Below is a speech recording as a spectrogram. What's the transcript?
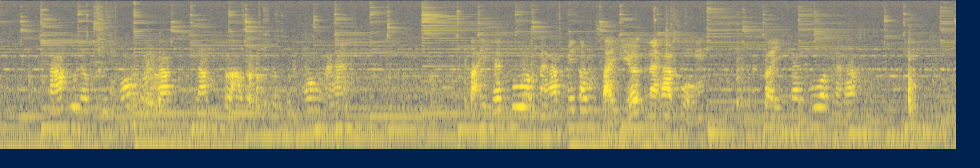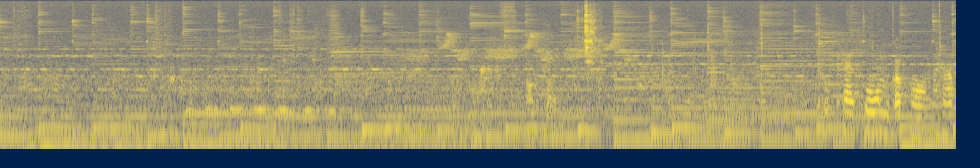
ำน้ำอุณหภูมิห้องเลยครับ น้ำเปล่าแบบอุณหภูมิห้องนะฮะใส่แค่ท่วมนะครับ ไม่ต้องใส่เยอะนะครับ ผมใส่แค่ท่วมนะครับโอเคทุกแค่ท่วมก็พอนะครับ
